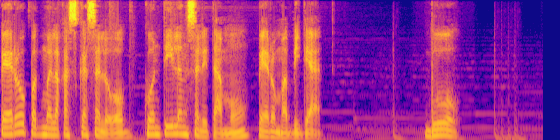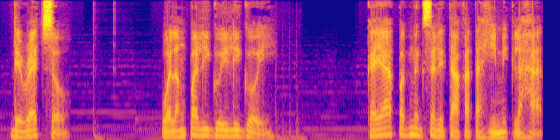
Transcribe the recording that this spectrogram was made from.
Pero pag malakas ka sa loob, konti lang salita mo pero mabigat. Buo. Diretso. Walang paligoy-ligoy. Kaya pag nagsalita ka tahimik lahat.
